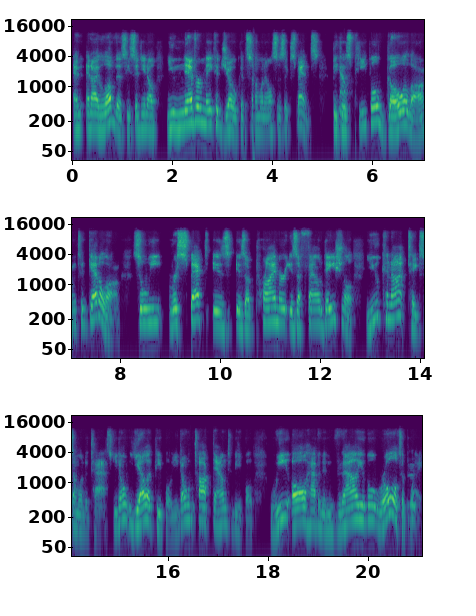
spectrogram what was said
And and I love this. He said, you know, you never make a joke at someone else's expense because no. people go along to get along. So we respect is is a primer is a foundational. You cannot take someone to task. You don't yell at people. You don't talk down to people. We all have an invaluable role to mm. play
